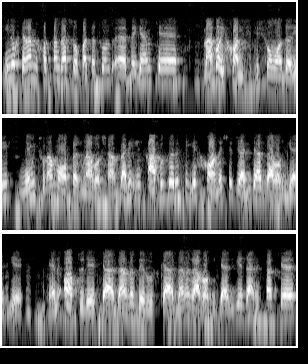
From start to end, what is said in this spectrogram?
این نکته رو می‌خواستم در صحبتاتون بگم که من با این خانشی که شما دارید نمی‌تونم موافق نباشم. ولی این قبول داره که یه خانش جدید از رواقیگریه. یعنی آپتودیت کردن و بروز کردن رواقیگری در این که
